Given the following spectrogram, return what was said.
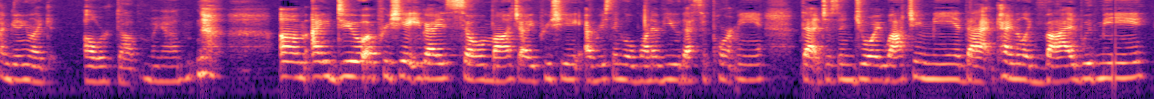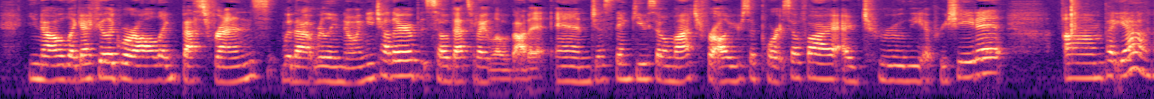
I'm getting like all worked up. Oh my god. um, I do appreciate you guys so much. I appreciate every single one of you that support me, that just enjoy watching me, that kind of like vibe with me. You know, like I feel like we're all like best friends without really knowing each other. So that's what I love about it. And just thank you so much for all your support so far. I truly appreciate it. Um, but yeah,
